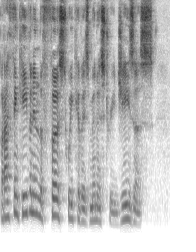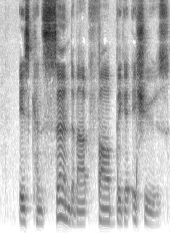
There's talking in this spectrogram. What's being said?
But I think even in the first week of his ministry, Jesus is concerned about far bigger issues.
